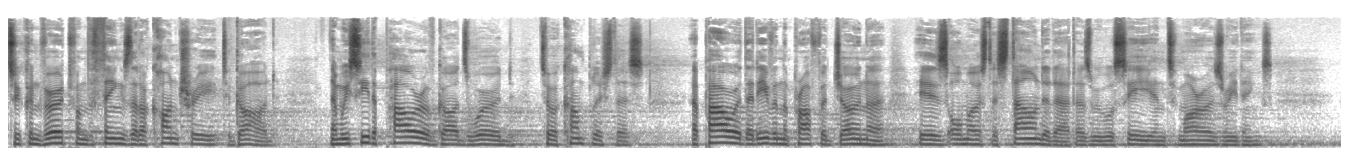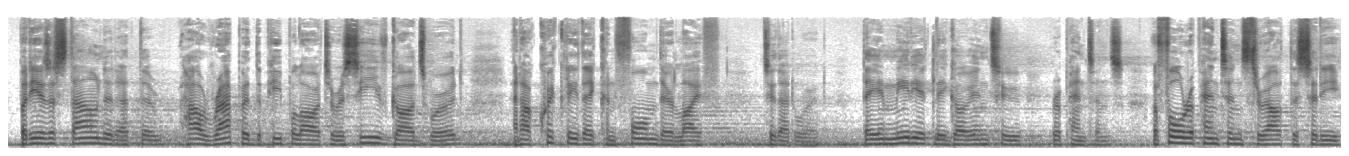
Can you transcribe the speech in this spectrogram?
to convert from the things that are contrary to God. And we see the power of God's word to accomplish this, a power that even the prophet Jonah is almost astounded at, as we will see in tomorrow's readings. But he is astounded at the, how rapid the people are to receive God's word and how quickly they conform their life to that word. They immediately go into repentance, a full repentance throughout the city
